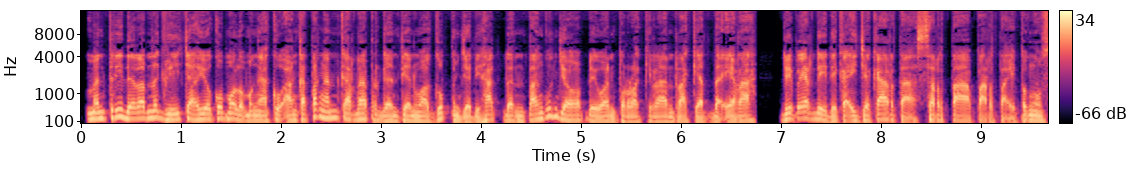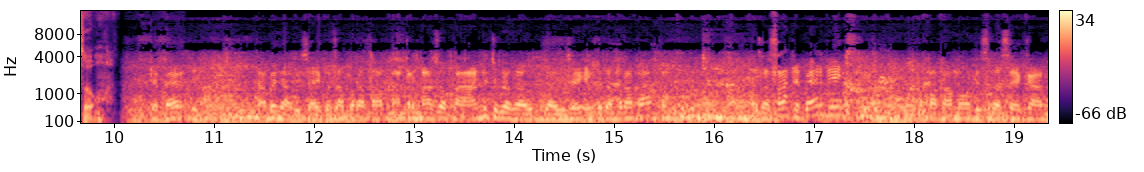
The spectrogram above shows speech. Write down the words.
Menteri Dalam Negeri Cahyo Kumolo mengaku angkat tangan karena pergantian wagub menjadi hak dan tanggung jawab Dewan Perwakilan Rakyat Daerah DPRD DKI Jakarta serta partai pengusung. DPRD. Kami nggak bisa ikut campur apa-apa, termasuk Pak Andi juga nggak bisa ikut campur apa-apa. Terserah DPRD. Apakah mau diselesaikan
